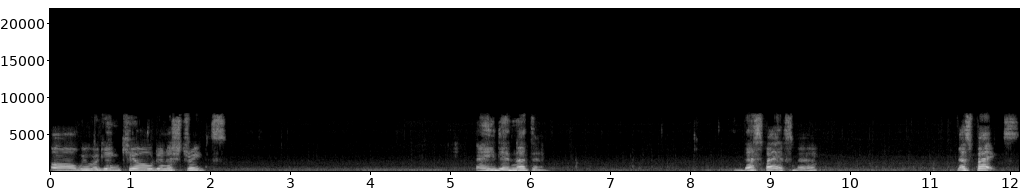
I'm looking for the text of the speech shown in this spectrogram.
uh, we were getting killed in the streets and he did nothing, that's facts, man. That's facts.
